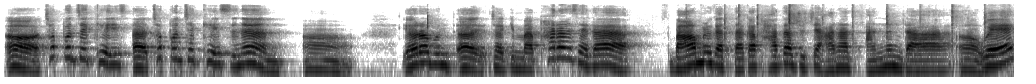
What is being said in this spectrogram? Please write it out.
어, 첫 번째 케이스, 아, 첫 번째 케이스는, 어, 여러분, 어, 저기, 막, 파란새가 마음을 갖다가 받아주지 않아, 않는다. 어, 왜?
